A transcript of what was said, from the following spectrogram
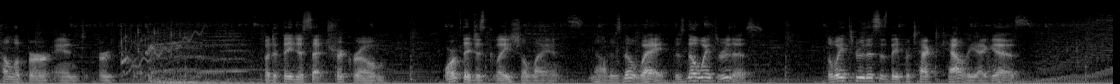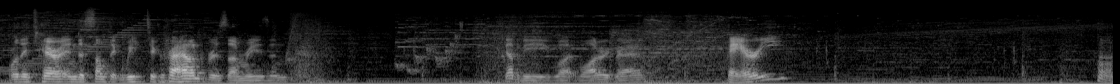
Pelipper, and Earthquake. But if they just set Trick Room, or if they just Glacial Lance, no, there's no way. There's no way through this. The way through this is they protect Cali, I guess. Or they tear into something weak to ground for some reason. It's gotta be, what, water, grass? Fairy? Huh.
